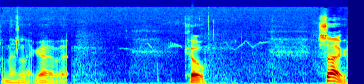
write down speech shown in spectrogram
and then let go of it. Cool. So,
